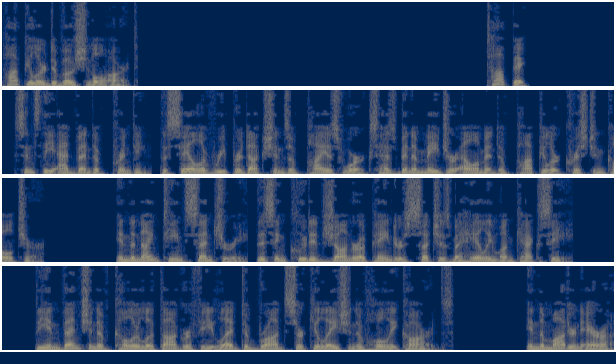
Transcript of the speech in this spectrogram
Popular devotional art Since the advent of printing, the sale of reproductions of pious works has been a major element of popular Christian culture. In the 19th century, this included genre painters such as Mihaly Munkacsy. The invention of color lithography led to broad circulation of holy cards. In the modern era,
